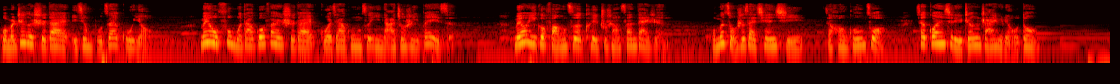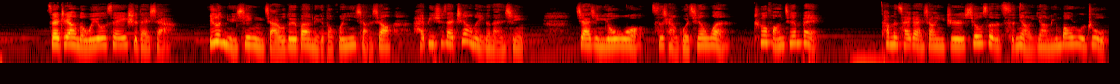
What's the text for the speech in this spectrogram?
我们这个时代已经不再固有，没有父母大锅饭时代，国家工资一拿就是一辈子，没有一个房子可以住上三代人，我们总是在迁徙，在换工作，在关系里挣扎与流动。在这样的 VUCA 时代下。一个女性，假如对伴侣的婚姻想象还必须在这样的一个男性，家境优渥、资产过千万、车房兼备，他们才敢像一只羞涩的雌鸟一样拎包入住，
